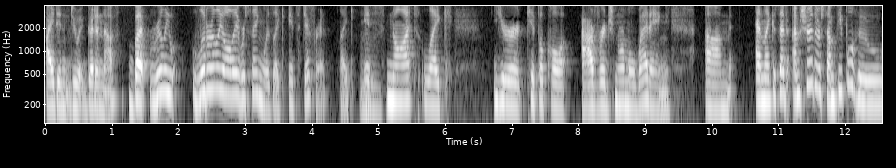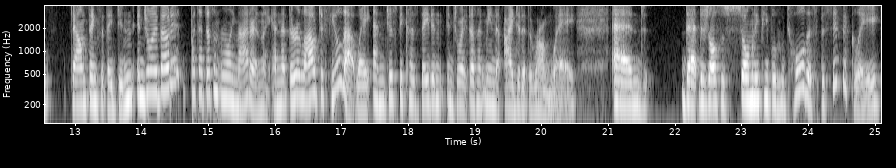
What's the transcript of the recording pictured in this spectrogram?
i didn't do it good enough. But really literally all they were saying was like it's different. Like mm-hmm. it's not like your typical average normal wedding. Um and like I said, I'm sure there's some people who found things that they didn't enjoy about it, but that doesn't really matter and, and that they're allowed to feel that way. And just because they didn't enjoy it doesn't mean that I did it the wrong way. And that there's also so many people who told us specifically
